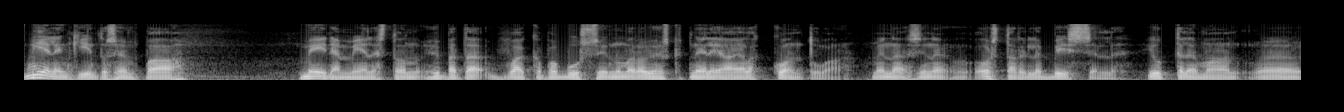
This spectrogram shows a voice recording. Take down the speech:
mielenkiintoisempaa meidän mielestä on hypätä vaikkapa bussiin numero 94 ajalla Kontulaan. Mennä sinne Ostarille Bisselle juttelemaan ö,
